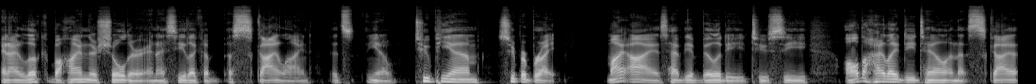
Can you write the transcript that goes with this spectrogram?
and I look behind their shoulder and I see like a, a skyline that's, you know, 2 p.m., super bright. My eyes have the ability to see all the highlight detail and that sky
